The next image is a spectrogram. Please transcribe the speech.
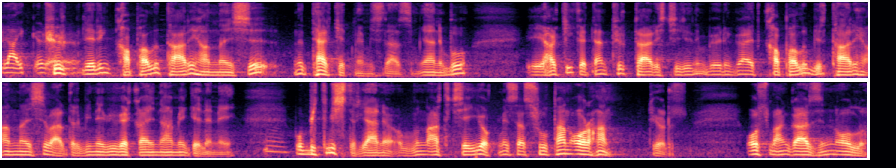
layık görüyor. Türklerin kapalı tarih anlayışını terk etmemiz lazım. Yani bu e, hakikaten Türk tarihçiliğinin böyle gayet kapalı bir tarih anlayışı vardır. Bir nevi vekainame geleneği. Bu bitmiştir yani bunun artık şeyi yok. Mesela Sultan Orhan diyoruz. Osman Gazi'nin oğlu.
